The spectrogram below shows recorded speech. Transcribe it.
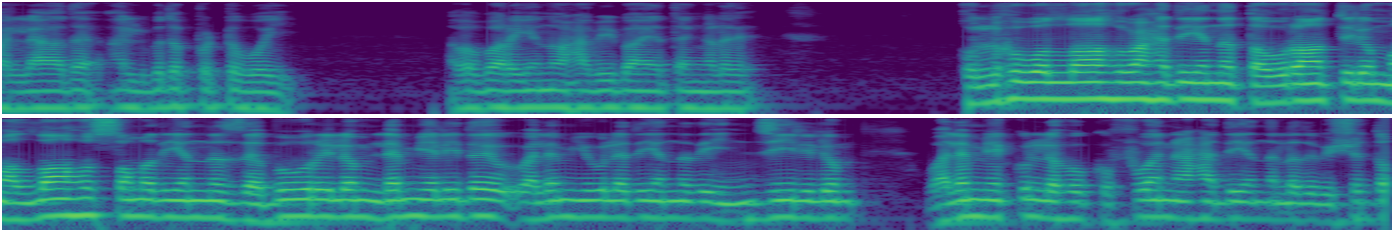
വല്ലാതെ അത്ഭുതപ്പെട്ടു പോയി. അപ്പോൾ പറയുന്നു ഹബീബായ തങ്ങൾ കുൽഹു അള്ളാഹു അഹദ് എന്ന തൗറാത്തിലും അള്ളാഹു സമദ് എന്ന ജബൂറിലും ലം യലിദ് വലം യൂലദ് എന്നത് ഇഞ്ചിയിലും വലം യക്കുല്ലഹു കുഫുവൻ അഹദ് എന്നുള്ളത് വിശുദ്ധ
